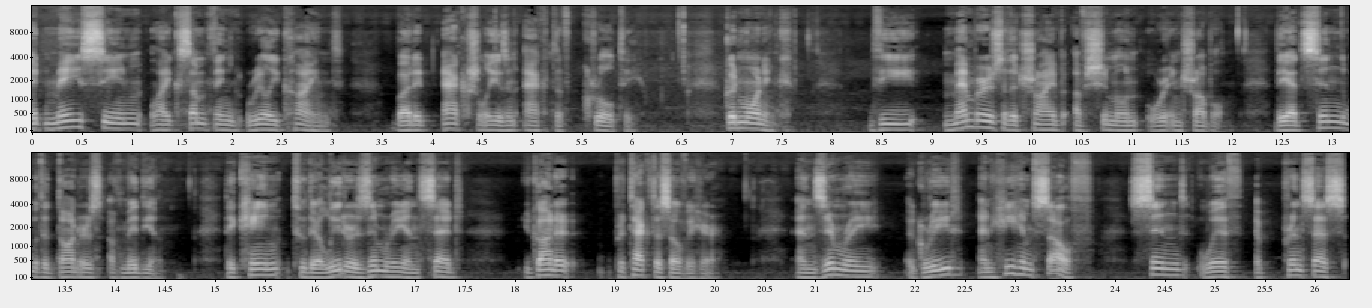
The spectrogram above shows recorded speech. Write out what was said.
It may seem like something really kind, but it actually is an act of cruelty. Good morning. The members of the tribe of Shimon were in trouble. They had sinned with the daughters of Midian. They came to their leader Zimri and said, You gotta protect us over here. And Zimri agreed, and he himself sinned with a princess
